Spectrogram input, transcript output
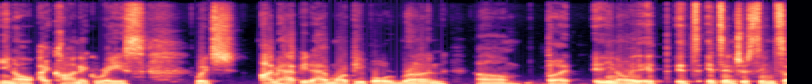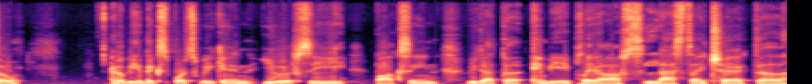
you know iconic race, which I'm happy to have more people run. Um, but you know it, it's it's interesting. So it'll be a big sports weekend ufc boxing we got the nba playoffs last i checked uh,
